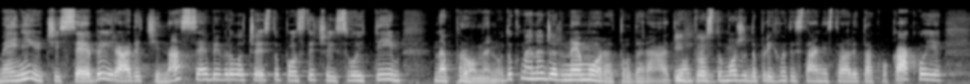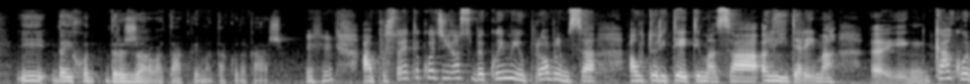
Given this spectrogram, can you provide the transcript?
menjajući sebe i radeći na sebi, vrlo često postiče i svoj tim na promenu. Dok menadžer ne mora to da radi. On mhm. prosto može da prihvati stanje stvari tako kako je i da ih održava takvima, tako da kažem. Mhm. A postoje također i osobe koje imaju problem sa autoritetima, sa liderima. E, kako,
